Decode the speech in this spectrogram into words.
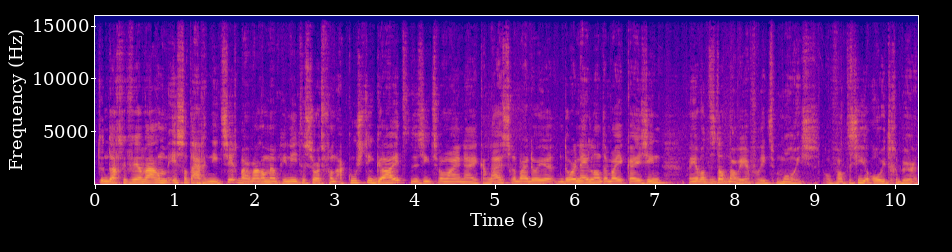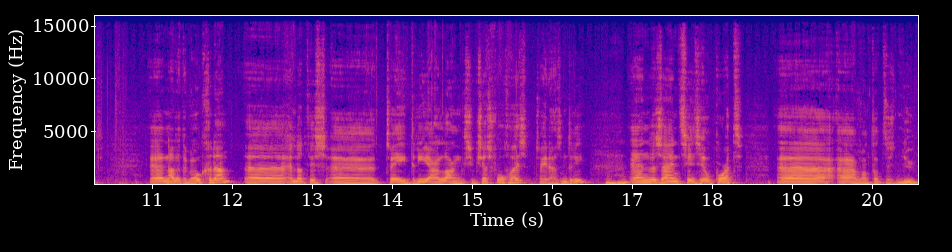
toen dacht ik van ja, waarom is dat eigenlijk niet zichtbaar? Waarom heb je niet een soort van acoustic guide? Dus iets waar je naar je kan luisteren, waardoor je door Nederland en waar je kan je zien van ja, wat is dat nou weer voor iets moois? Of wat is hier ooit gebeurd? Eh, nou, dat hebben we ook gedaan. Eh, en dat is eh, twee, drie jaar lang succesvol geweest, 2003. En we zijn sinds heel kort, want dat is nu,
